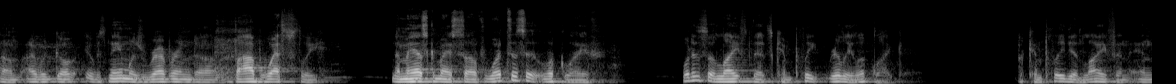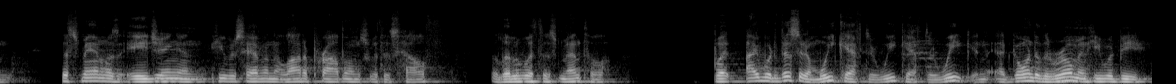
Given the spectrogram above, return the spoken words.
Um, I would go. His name was Reverend uh, Bob Wesley, And I'm asking myself, what does it look like? What does a life that's complete really look like? A completed life. And, and this man was aging and he was having a lot of problems with his health, a little with his mental. But I would visit him week after week after week, and I'd go into the room and he would be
